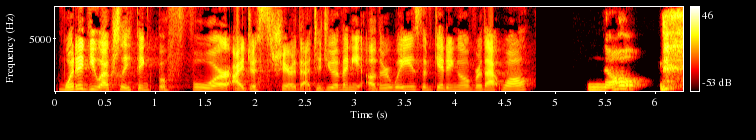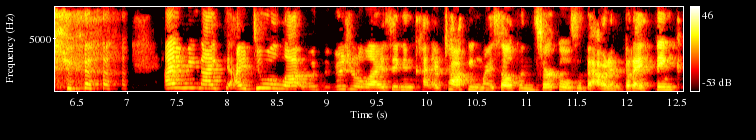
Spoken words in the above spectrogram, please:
What did you actually think before i just shared that? Did you have any other ways of getting over that wall no. I mean, I, I do a lot with visualizing and kind of talking myself in circles about it. But I think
